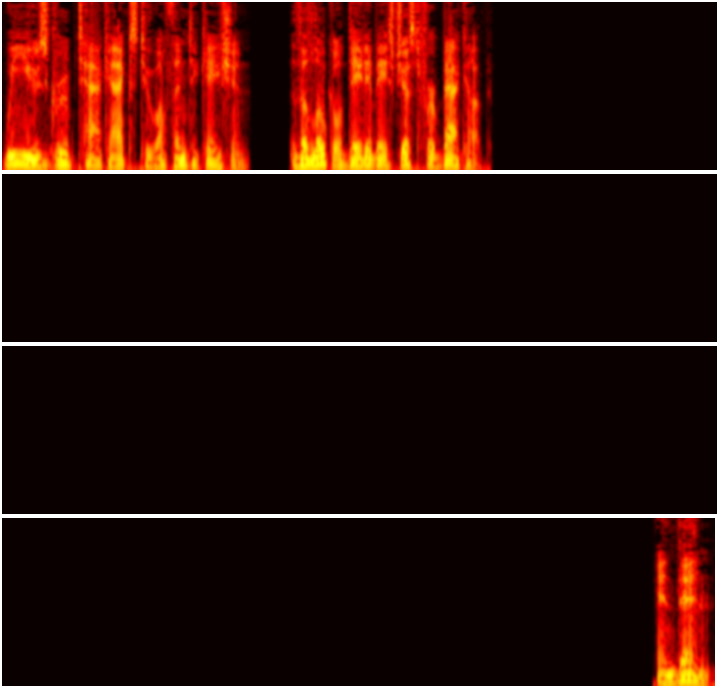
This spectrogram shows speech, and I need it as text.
we use group TACACS to authentication. The local database just for backup. And then,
